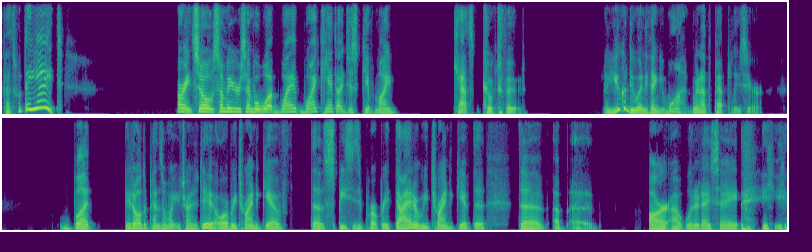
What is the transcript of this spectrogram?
that's what they ate. All right. So some of you are saying, well, what why why can't I just give my cats cooked food? Now, you can do anything you want. We're not the pet police here. But it all depends on what you're trying to do. Or are we trying to give the species appropriate diet? Or are we trying to give the the uh, uh, our uh, what did I say?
